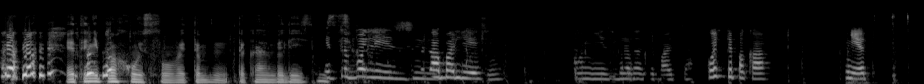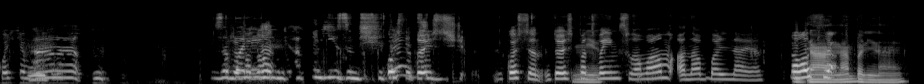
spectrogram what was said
Это неплохое слово, это такая болезнь. Это болезнь. Такая болезнь. Унизм называется. Костя пока. Нет. Костя будет. М, За болезнь атеизм Костя, то есть, Костя, то есть, по Нет. твоим словам, она больная. Да, она больная.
